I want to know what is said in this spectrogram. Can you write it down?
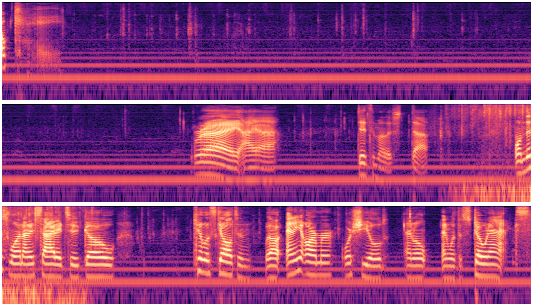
Okay. Right, I, uh, did some other stuff. On this one, I decided to go kill a skeleton without any armor or shield and, and with a stone axe.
